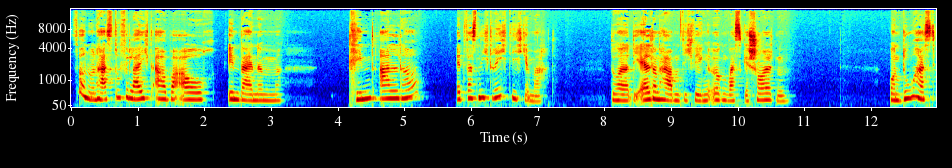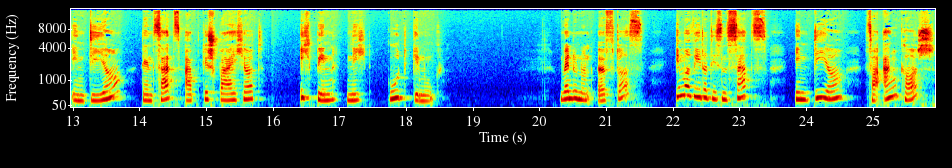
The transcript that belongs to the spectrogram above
So, nun hast du vielleicht aber auch in deinem Kindalter etwas nicht richtig gemacht. Du, die Eltern haben dich wegen irgendwas gescholten. Und du hast in dir den Satz abgespeichert, ich bin nicht gut genug. Wenn du nun öfters immer wieder diesen Satz in dir verankerst,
